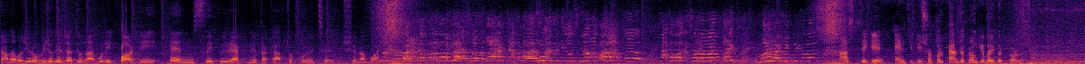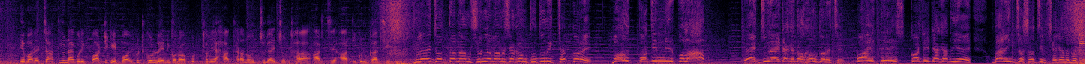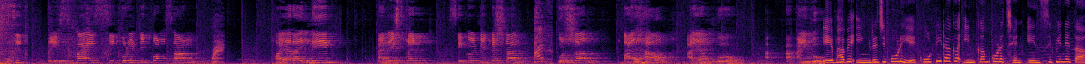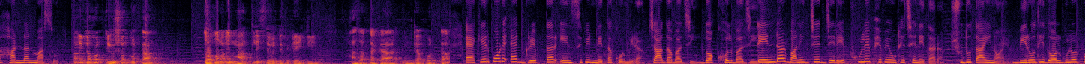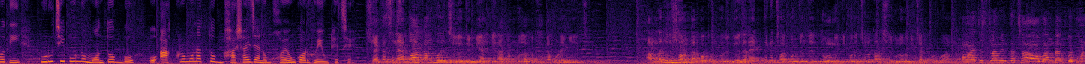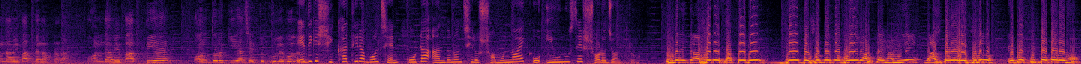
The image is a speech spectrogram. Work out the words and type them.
চাঁদাবাজির অভিযোগে জাতীয় নাগরিক পার্টি এনসিপির এক নেতাকে আটক করেছে সেনাবাহিনী। আজ থেকে এনসিপি সকল কার্যক্রমকে বয়কট করলাম। এবারে জাতীয় নাগরিক পার্টিকে বয়কট করলেন গণ অভ্যুত্থানে হাত হারানো জুলাই যোদ্ধা আর যে আতিকুল গাজী। জুলাই যোদ্ধা নাম শুনলে মানুষ এখন থুতু নিক্ষেপ করে। বহুত পকিন নির্পলাপ। এই জুলাইটাকে দখল করেছে পঁয়ত্রিশ কোটি টাকা দিয়ে বাণিজ্য সচিব সেখানে বসেছে It's my security concern where I live and it's my security question. Question by how I am go. I, I go. এভাবে ইংরেজি পড়িয়ে কোটি টাকা ইনকাম করেছেন এনসিপি নেতা হান্নান মাসুদ আমি যখন টিউশন করতাম তখন আমি মান্থলি সেভেন্টি থেকে এইটি হাজার টাকা ইনকাম করতাম। একের পরে এক গ্রেপ্তার এনসিপির নেতাকর্মীরা। চাঁদাবাজি দখলবাজি টেন্ডার বাণিজ্যের জেরে ফুলে ফেপে উঠেছে নেতারা। শুধু তাই নয় বিরোধী দলগুলোর প্রতি কুরুচিপূর্ণ মন্তব্য ও আক্রমণাত্মক ভাষায় যেন ভয়ঙ্কর হয়ে উঠেছে। শেখ হাসিনা এত আকাম করেছিল যে বিএনপির আকামগুলো ঢাকা পড়ে গিয়েছে। আমরা যদি সরকার গঠন করি দুই হাজার এক থেকে ছয় পর্যন্ত যে দুর্নীতি করেছিল তারা সেগুলোর বিচার করব আমরা। জামায়াত ইসলামের কাছে আহ্বান রাখব ভণ্ডামি বাদ দেন আপনারা। ভণ্ডামি বাদ দিয়ে অন্তরে কি আছে একটু খুলে বলুন। এদিকে শিক্ষার্থীরা বলছেন কোটা আন্দোলন ছিল সমন্বয়ক ও ইউনুসের ষড়যন্ত্র। আসলে ছাত্রদের যে দেশের কথা রাস্তায় নামিয়ে লাশ করা হয়েছিল এটা প্রতারণা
